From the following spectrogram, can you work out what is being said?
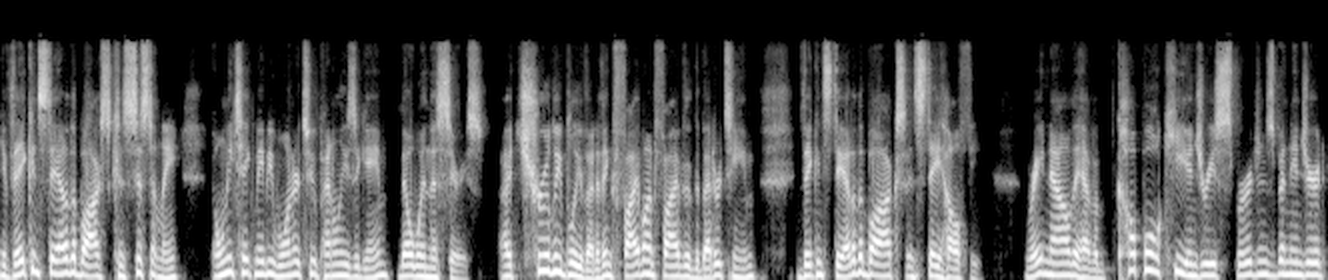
If they can stay out of the box consistently, only take maybe one or two penalties a game, they'll win this series. I truly believe that. I think five on five, they're the better team. If they can stay out of the box and stay healthy. Right now, they have a couple key injuries. Spurgeon's been injured.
